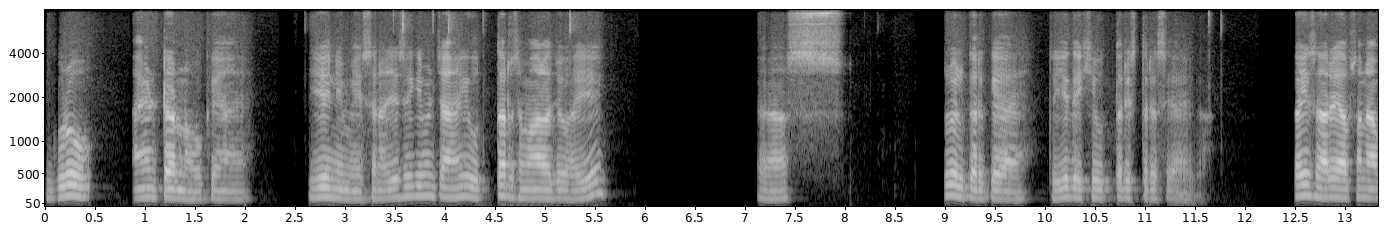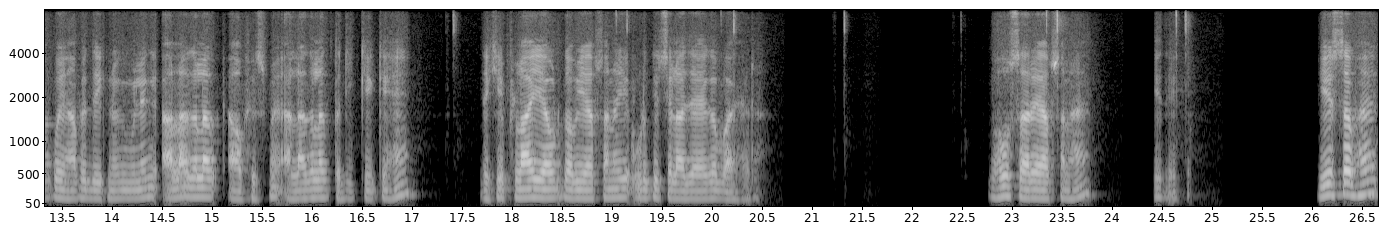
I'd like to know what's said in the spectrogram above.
ग्रो एंड टर्न होके आए। ये एनिमेशन है, जैसे कि मैं चाहें कि उत्तर से हमारा जो है ये स्वेल करके आए। तो ये देखिए उत्तर इस तरह से आएगा। कई सारे ऑप्शन आपको यहाँ पे देखने को मिलेंगे। अलग अलग ऑफ़िस में अलग अलग तरीके के हैं। देखिए फ्लाई आउट का भी ऑप्शन है, ये उड़ के चला जाएगा बाहर। बहुत सारे ऑप्शन हैं। ये देखिए। ये सब है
